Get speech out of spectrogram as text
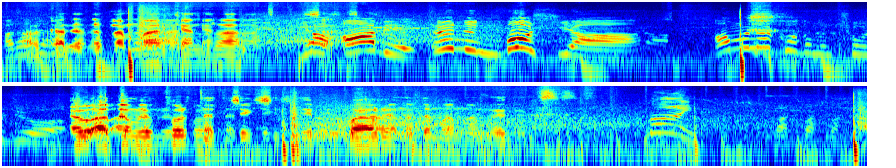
Hadi hadi. Kalede ben varken rahat. Ya abi önün boş ya. Amına kodumun çocuğu. Abi adam report atacak şimdi. Bağırıyorsun adam anlamıyor. Bak bak bak.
